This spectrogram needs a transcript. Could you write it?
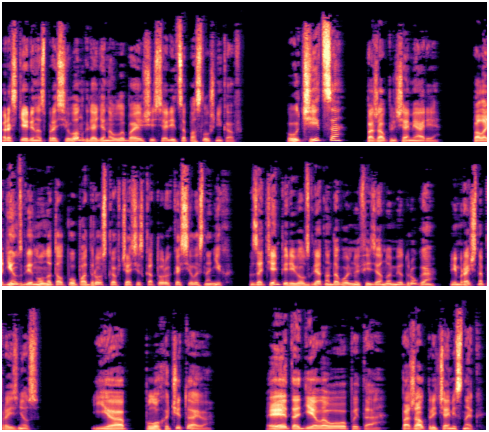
растерянно спросил он, глядя на улыбающиеся лица послушников. Учиться? пожал плечами Ария. Паладин взглянул на толпу подростков, часть из которых косилась на них. Затем перевел взгляд на довольную физиономию друга и мрачно произнес. «Я плохо читаю». «Это дело опыта», — пожал плечами Снег.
